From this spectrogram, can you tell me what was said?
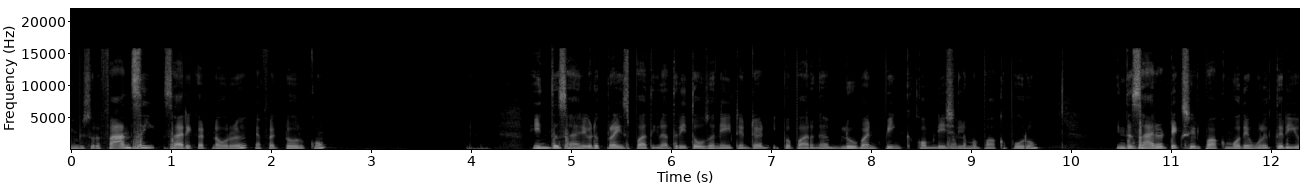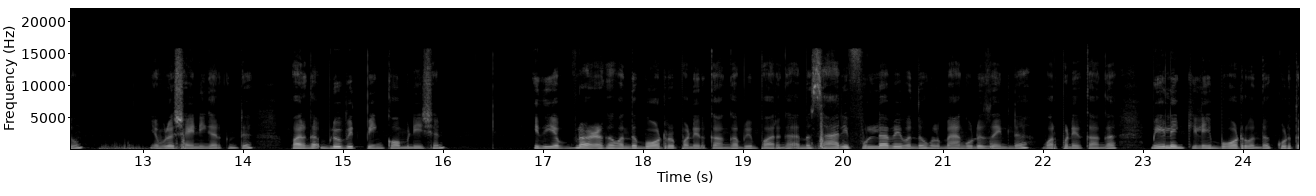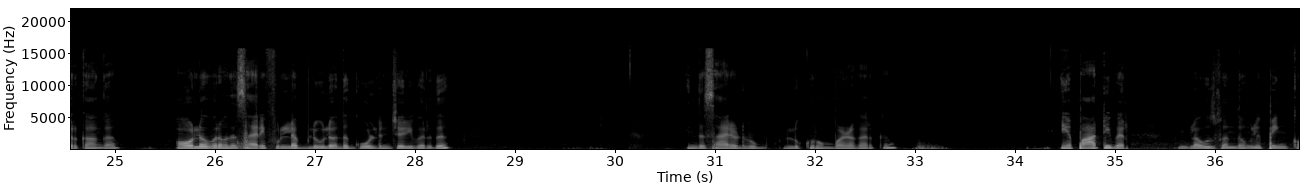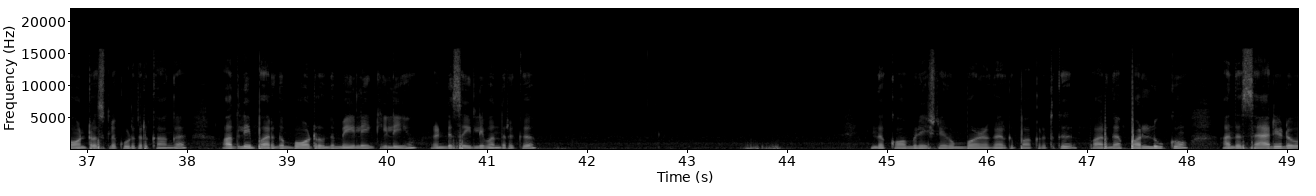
எப்படி சொல்கிற ஃபேன்சி சாரீ கட்டின ஒரு எஃபெக்ட்டும் இருக்கும். இந்த சாரியோட ப்ரைஸ் பார்த்தீங்கன்னா த்ரீ தௌசண்ட் எயிட் ஹண்ட்ரட் இப்போ பாருங்கள் ப்ளூ அண்ட் பிங்க் காம்பினேஷனில் நம்ம பார்க்க போகிறோம் இந்த சாரியோட டெக்ஸ்டைல் பார்க்கும்போதே உங்களுக்கு தெரியும். எவ்வளோ ஷைனிங்காக இருக்குன்ட்டு. பாருங்கள் ப்ளூ வித் பிங்க் காம்பினேஷன் இது எவ்வளோ அழகாக வந்து பார்டர் பண்ணியிருக்காங்க அப்படின்னு பாருங்கள் அந்த சாரீ ஃபுல்லாகவே வந்து உங்களுக்கு மேங்கோ டிசைனில் ஒர்க் பண்ணியிருக்காங்க மேலேயும் கீழே பார்டர் வந்து கொடுத்துருக்காங்க. ஆல் ஓவர் வந்து சாரீ ஃபுல்லாக ப்ளூவில் வந்து கோல்டன் ஜெரி வருது. இந்த சாரியோட ரொம் லுக்கும் ரொம்ப அழகாக இருக்குது நீங்கள் பார்ட்டி வேர் ப்ளவுஸ் வந்து உங்களுக்கு பிங்க் கான்ட்ராஸ்ட்டில் கொடுத்துருக்காங்க. அதுலேயும் பாருங்கள் பார்டர் வந்து மேலேயும் கீழேயும் ரெண்டு சைட்லேயும் வந்திருக்கு. இந்த காம்பினேஷனே ரொம்ப அழகாக இருக்குது பார்க்குறதுக்கு பாருங்கள் பல்லுக்கும் அந்த சாரியோட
